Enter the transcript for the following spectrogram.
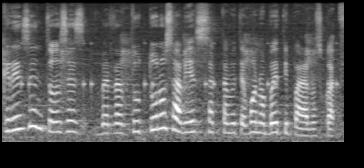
¿Crees entonces, verdad? Tú, tú no sabías exactamente, bueno, Betty para los cuates.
